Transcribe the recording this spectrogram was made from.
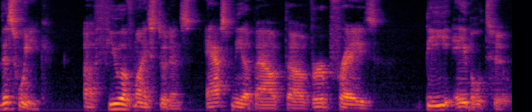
This week, a few of my students asked me about the verb phrase be able to.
